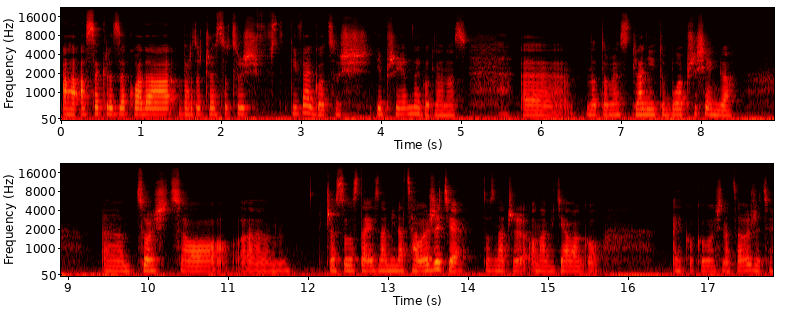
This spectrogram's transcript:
a, a sekret zakłada bardzo często coś wstydliwego, coś nieprzyjemnego dla nas. E, natomiast dla niej to była przysięga. Em, coś, co często zostaje z nami na całe życie. To znaczy, ona widziała go jako kogoś na całe życie.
